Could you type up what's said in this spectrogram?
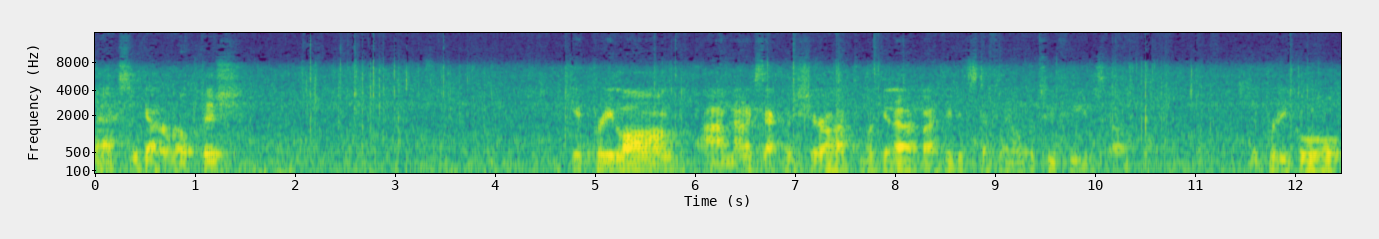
Next, we got a rope fish. Get pretty long. I'm not exactly sure. I'll have to look it up, but I think it's definitely over two feet. So they're pretty cool.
